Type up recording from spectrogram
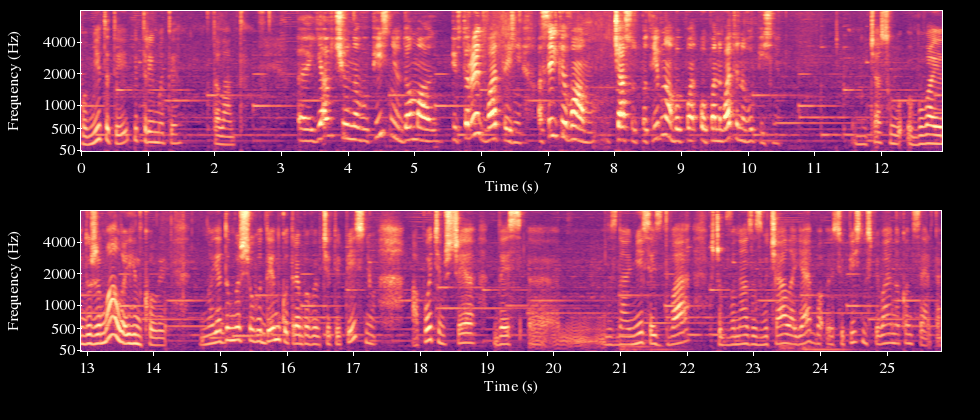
помітити і підтримати талант. Е, Я вчу нову пісню вдома півтори-два тижні. А скільки вам часу потрібно, аби опанувати нову пісню? Ну, часу буває дуже мало інколи. Ну, я думаю, що годинку треба вивчити пісню, а потім ще десь е, не знаю, місяць-два, щоб вона зазвучала. Я цю пісню співаю на концертах.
